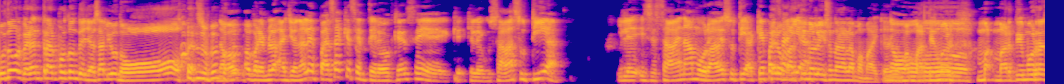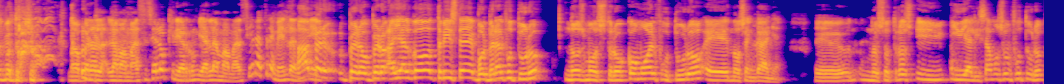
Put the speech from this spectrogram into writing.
uno volver a entrar por donde ya salió, no. No, por ejemplo, a Jonah le pasa que se enteró que, se, que, que le gustaba a su tía. Y, le, y se estaba enamorado de su tía. ¿Qué pero pasaría? Marty no le hizo nada a la mamá. que- No. Marty, es muy, respetuoso. No, pero la, la mamá sí se lo quería rumbear. La mamá sí era tremenda. Ah, pero, pero, pero hay algo triste de Volver al Futuro. Nos mostró cómo el futuro eh, nos engaña. Eh, nosotros idealizamos un futuro.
